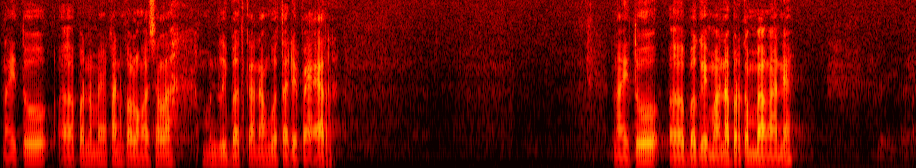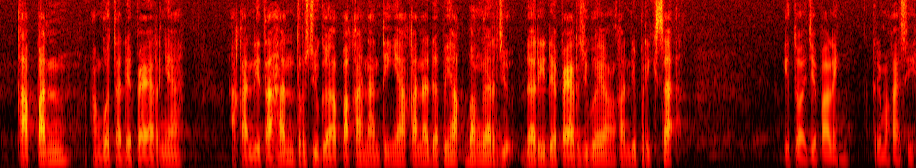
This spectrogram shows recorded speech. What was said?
Nah itu apa namanya kan kalau nggak salah melibatkan anggota DPR nah itu eh, bagaimana perkembangannya? Kapan anggota DPR-nya akan ditahan, terus juga apakah nantinya akan ada pihak banggar dari DPR juga yang akan diperiksa? Itu aja paling. Terima kasih.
